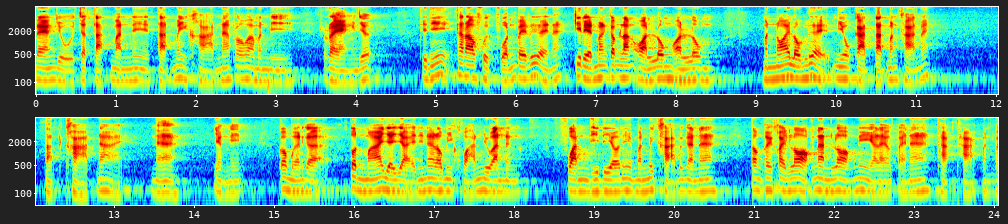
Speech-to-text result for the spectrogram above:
แรงๆอยู่จะตัดมันนี่ตัดไม่ขาดนะ เพราะว่ามันมีแรงเยอะ ทีนี้ถ้าเราฝึกฝนไปเรื่อยนะกิเลสมันกำลังอ่อนลงอ่อนลง มันน้อยลงเรื่อย มีโอกาสตัดมันขาดไหมตัดขาดได้นะ อย่างนี้ก็เหมือนกับ ต้นไม้ใหญ่ ๆ นี่นะเรามีขวานอยู่อันหนึ่งฟันทีเดียวนี่มันไม่ขาดเหมือนกันนะ ต้องค่อยๆ ลอกนั่นลอกนี่อะไรออกไปนะถากถากมันไป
